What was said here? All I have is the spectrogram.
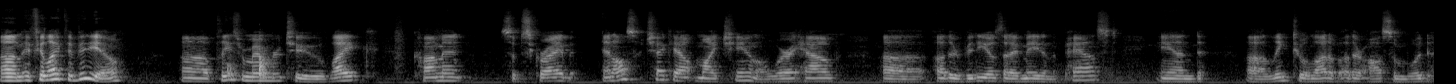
Um, if you like the video, uh, please remember to like, comment, subscribe, and also check out my channel where I have uh, other videos that I've made in the past and uh, link to a lot of other awesome wood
